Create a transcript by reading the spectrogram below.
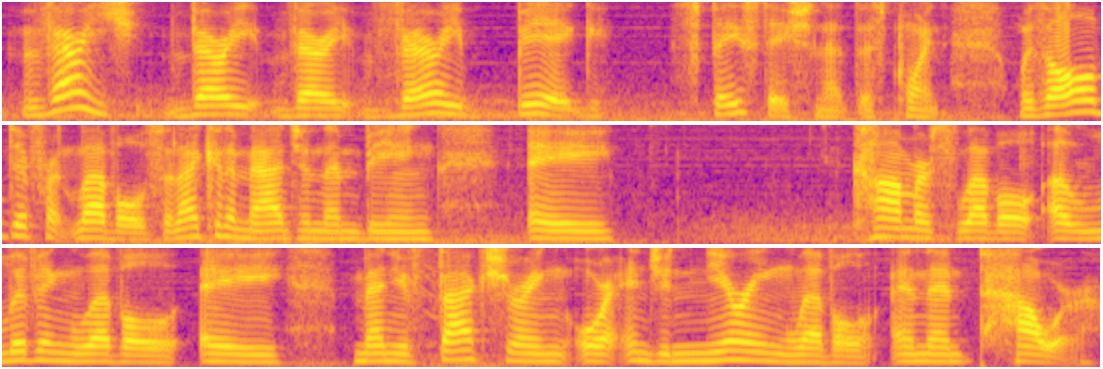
very, very, very, very big space station at this point with all different levels. And I can imagine them being a commerce level, a living level, a manufacturing or engineering level, and then power,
